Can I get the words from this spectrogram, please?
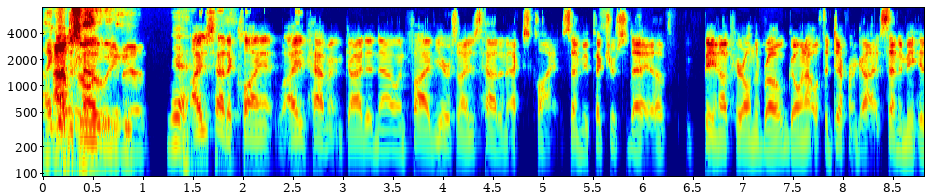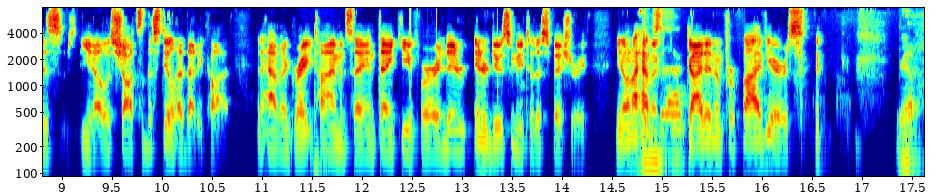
i Absolutely, man. yeah I just had a client, I haven't guided now in five years, and I just had an ex client send me pictures today of being up here on the road, going out with a different guy, sending me his, you know, the shots of the steelhead that he caught and having a great time and saying, thank you for in- introducing me to this fishery. You know, and I haven't Exactly. guided him for five years. Yep.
